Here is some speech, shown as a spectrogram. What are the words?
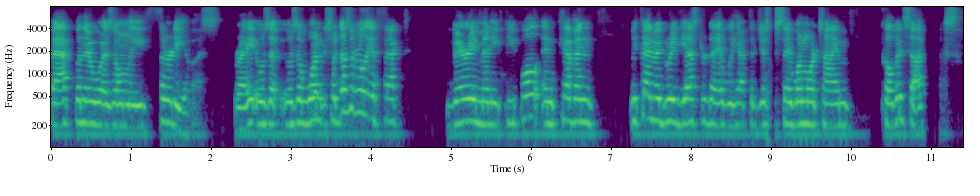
back when there was only 30 of us right it was a it was a one so it doesn't really affect very many people and kevin we kind of agreed yesterday we have to just say one more time covid sucks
